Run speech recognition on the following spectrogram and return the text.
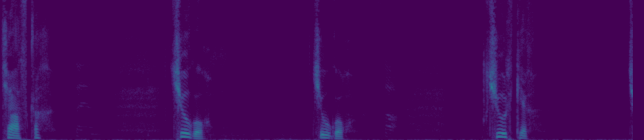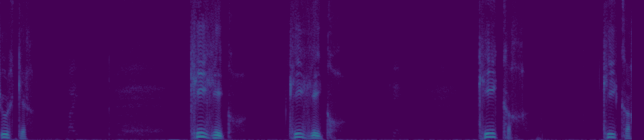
Часка. Чугур. Чугур. Чуркер. Chulker. Kigiko. Kigiko. Kikar. Kikar.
